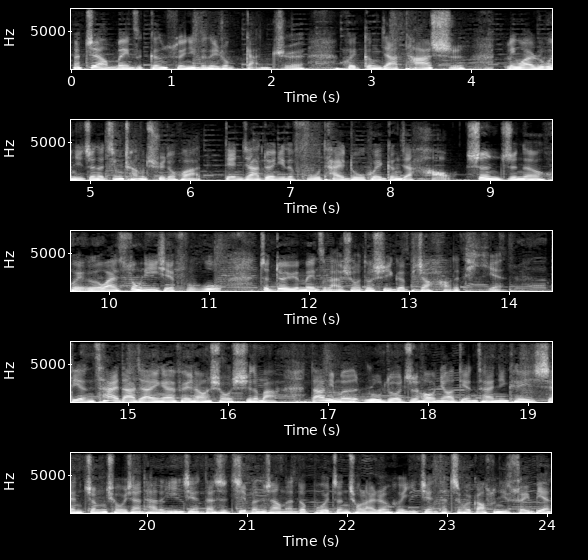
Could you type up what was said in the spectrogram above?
那这样妹子跟随你的那种感觉会更加踏实。另外，如果你真的经常去的话，店家对你的服务态度会更加好，甚至呢会额外送你一些服务。这对于妹子来说都是一个比较好的体验。点菜大家应该非常熟悉的吧？当你们入座之后，你要点菜，你可以先征求一下他的意见，但是基本上呢都不会征求来任何意见，他只会告诉你随便。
